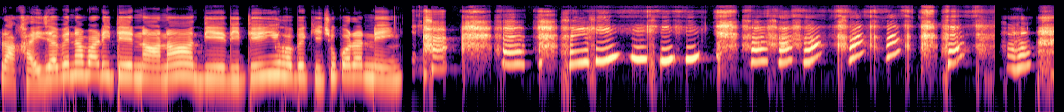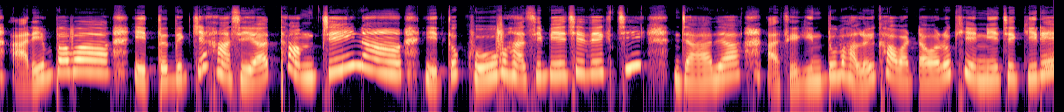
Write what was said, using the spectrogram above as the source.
রাখাই যাবে না বাড়িতে না না দিয়ে দিতেই হবে কিছু করার নেই। আরে বাবা, এ তো দেখছি হাসি আর থামছেই না। এ তো খুব হাসি পেয়েছে দেখছি। যা যা, আজকে কিন্তু ভালোই খাবার টাবারও খেয়ে নিয়েছে কি রে?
